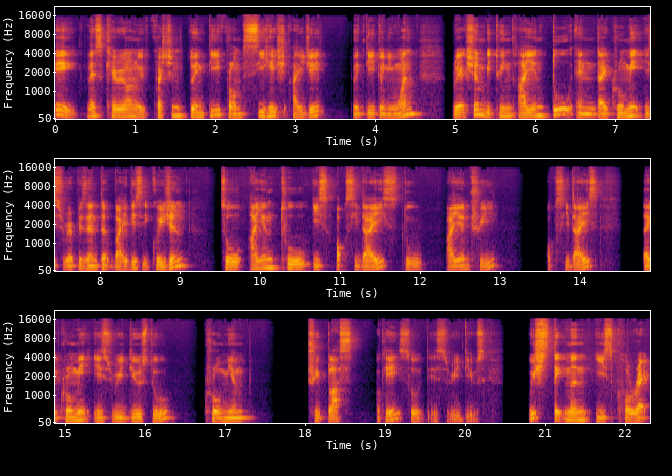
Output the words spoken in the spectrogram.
Okay, let's carry on with question 20 from CHIJ 2021. Reaction between iron 2 and dichromate is represented by this equation. So iron 2 is oxidized to iron 3, oxidized. Dichromate is reduced to chromium 3 plus. Okay, so this reduced. Which statement is correct?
